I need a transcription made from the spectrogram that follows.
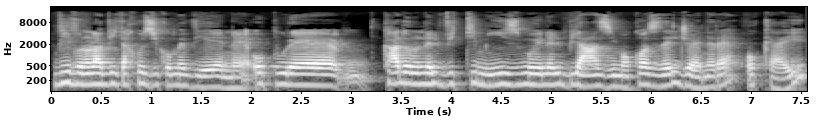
vivono la vita così come viene, oppure mm, cadono nel vittimismo e nel biasimo, cose del genere, ok?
